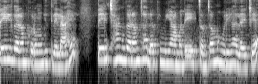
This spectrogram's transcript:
तेल गरम करून घेतलेलं आहे. तेल छान गरम झालं की मी यामध्ये एक चमचा मोहरी घालायची आहे.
